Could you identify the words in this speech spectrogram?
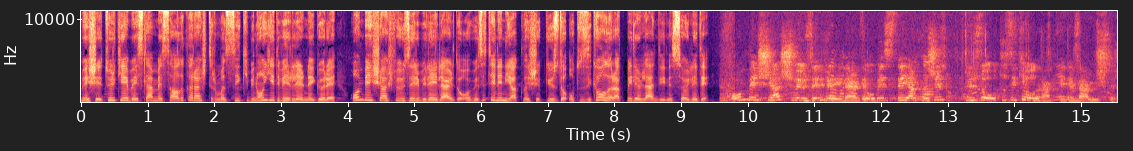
Meşe Türkiye Beslenme Sağlık Araştırması 2017 verilerine göre 15 yaş ve üzeri bireylerde obezitenin yaklaşık %32 olarak belirlendiğini söyledi. 15 yaş ve üzeri bireylerde obezite yaklaşık %32 olarak belirlenmiştir.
